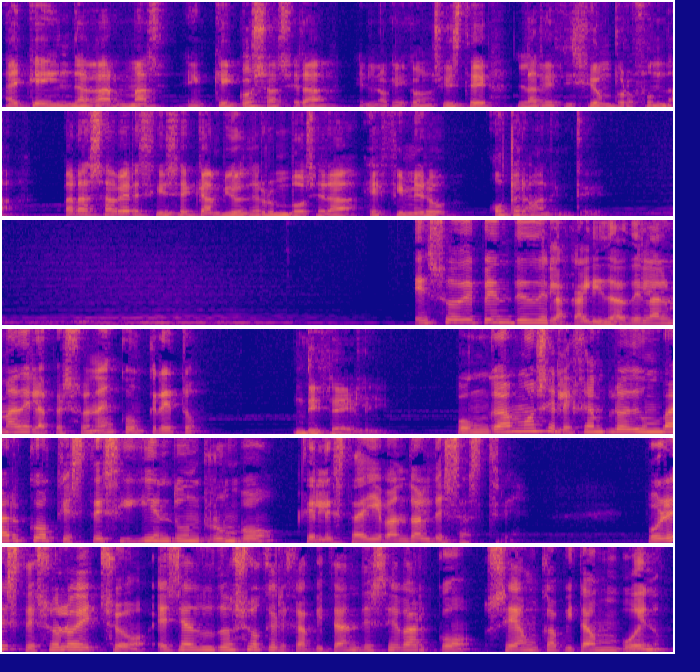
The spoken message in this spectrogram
hay que indagar más en qué cosa será en lo que consiste la decisión profunda, para saber si ese cambio de rumbo será efímero o permanente. Eso depende de la calidad del alma de la persona en concreto. Dice Eli. Pongamos el ejemplo de un barco que esté siguiendo un rumbo que le está llevando al desastre. Por este solo hecho, es ya dudoso que el capitán de ese barco sea un capitán bueno.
